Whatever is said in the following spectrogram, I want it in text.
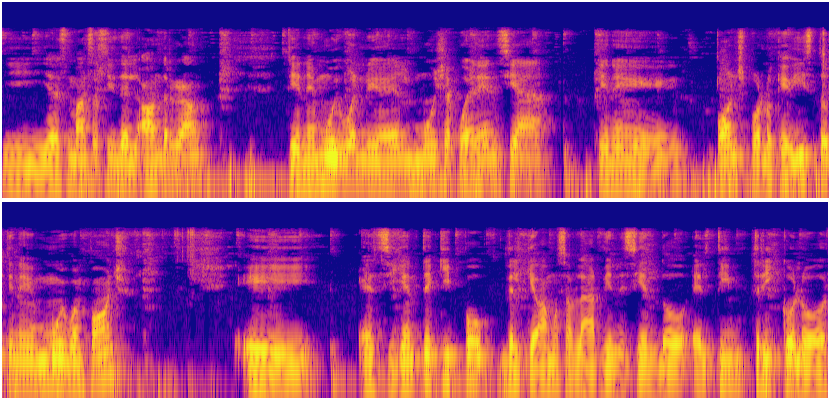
y es más así del underground, tiene muy buen nivel, mucha coherencia, tiene punch por lo que he visto, tiene muy buen punch. Y el siguiente equipo del que vamos a hablar viene siendo el Team Tricolor,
